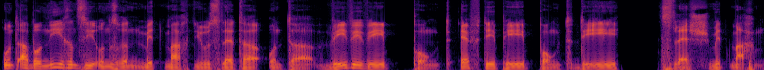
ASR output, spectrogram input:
und abonnieren Sie unseren Mitmach-Newsletter unter www.fdp.de slash mitmachen.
